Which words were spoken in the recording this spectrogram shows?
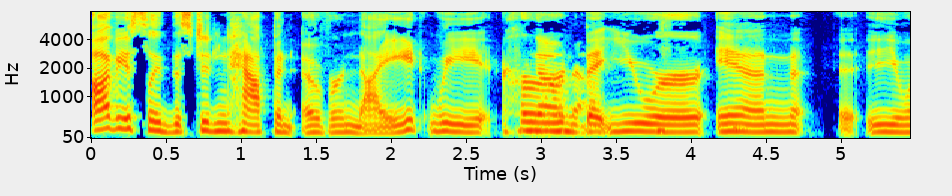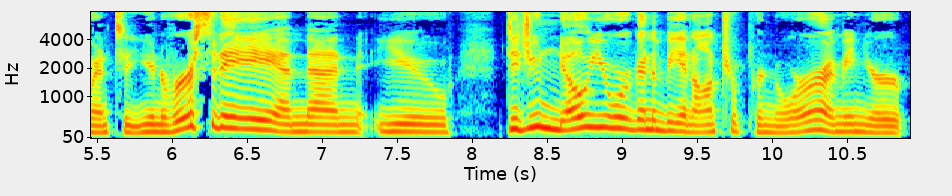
Obviously, this didn't happen overnight. We heard no, no. that you were in, uh, you went to university and then you did you know you were going to be an entrepreneur? I mean, you're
